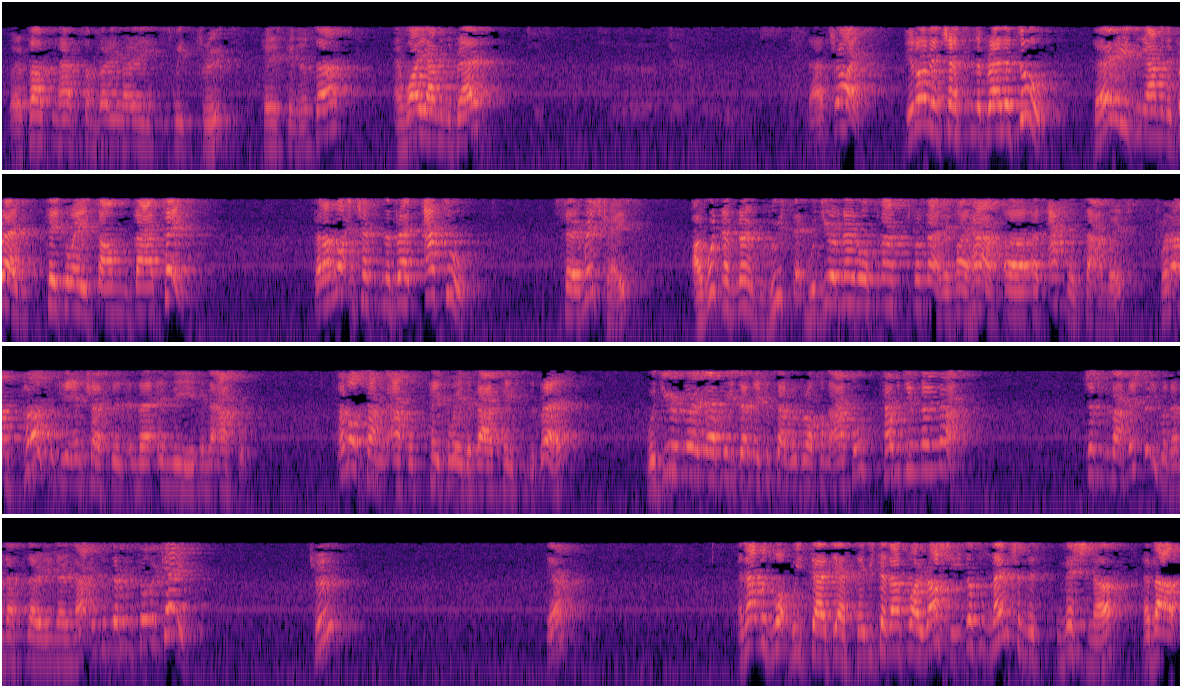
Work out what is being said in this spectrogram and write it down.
Where a person has some very, very sweet fruit, here's Kenuta, and why are you having the bread? That's right. You're not interested in the bread at all. The only reason you're having the bread is to take away some bad taste. But I'm not interested in the bread at all. So in which case, I wouldn't have known who said, would you have known automatically from that if I have uh, an apple sandwich when I'm perfectly interested in the, in the, in the apple? I'm not having an apple to take away the bad taste of the bread. Would you have known therefore you don't make a separate brach on the apple? How would you have known that? Just from that Mishnah, you wouldn't have necessarily known that. It's a different sort of case. True? Yeah? And that was what we said yesterday. We said that's why Rashi doesn't mention this Mishnah about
